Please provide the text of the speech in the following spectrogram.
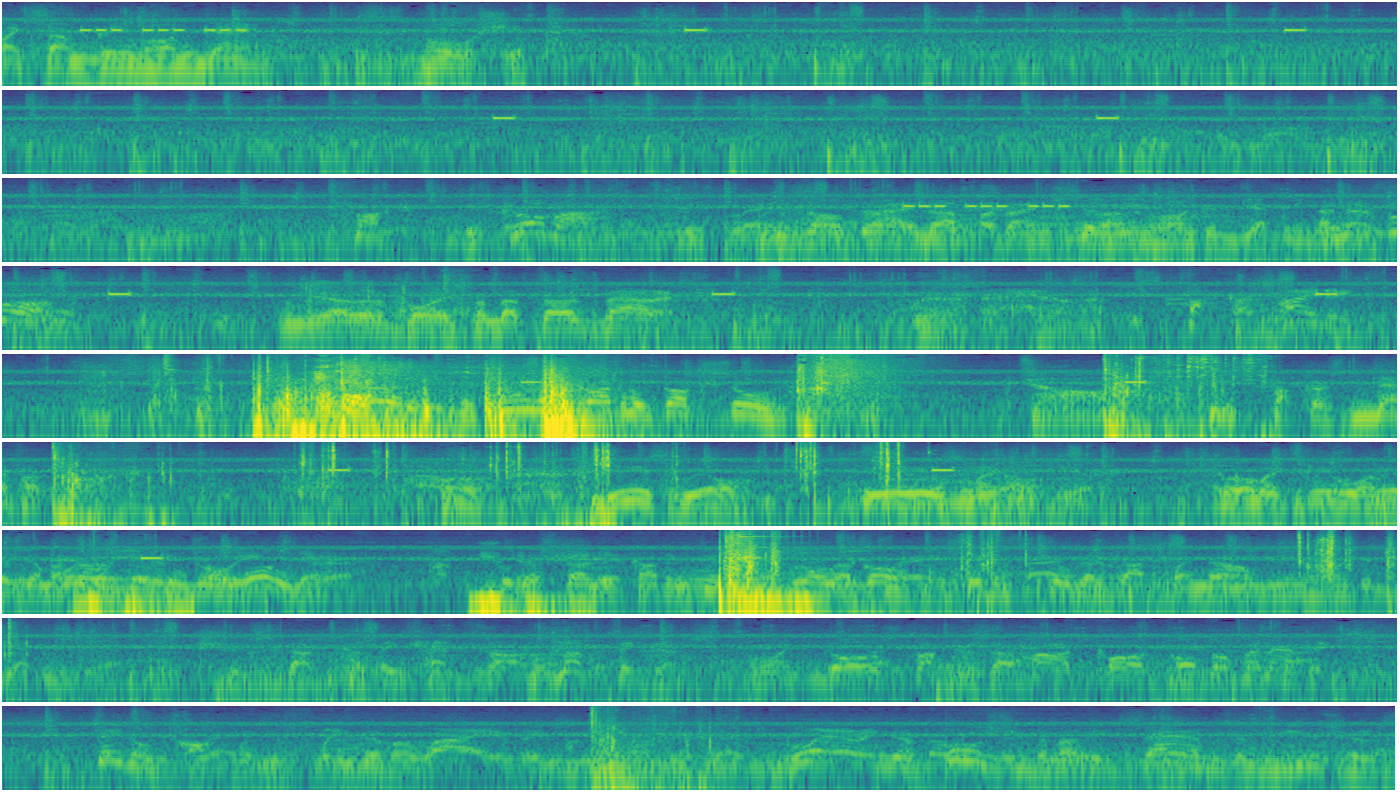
like some greenhorn game. This is bullshit. Fuck! It's Crowbar! He's all dried up, but I'm sure. Greenhorn could get me. And there's Locke! And the other boys from the third barracks. soon. Oh, these fuckers never talk. Oh, these will. These I here. I don't like it here one bit. What are we even doing here? Should have started cutting things long ago. They could their guts by now. Should start cutting heads off, not fingers. Those fuckers are hardcore total fanatics. They don't talk when you flay them Trams and futures.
